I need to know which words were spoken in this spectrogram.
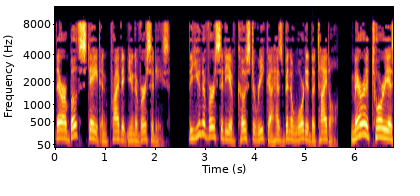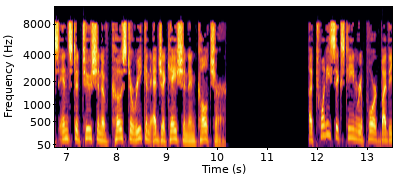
There are both state and private universities. The University of Costa Rica has been awarded the title, Meritorious Institution of Costa Rican Education and Culture. A 2016 report by the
